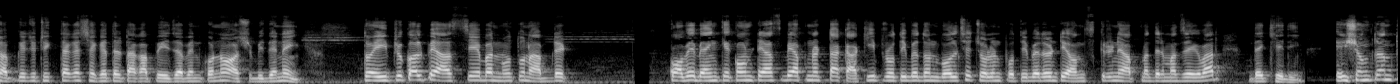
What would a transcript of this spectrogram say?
সব কিছু ঠিক থাকে, সেক্ষেত্রে টাকা পেয়ে যাবেন, কোনো অসুবিধে নেই। তো এই প্রকল্পে আসছে এবার নতুন আপডেট কবে ব্যাংক অ্যাকাউন্টে আসবে আপনার টাকা? কি প্রতিবেদন বলছে? চলুন প্রতিবেদনটি অনস্ক্রিনে আপনাদের মাঝে এবার দেখিয়ে দিই। এই সংক্রান্ত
